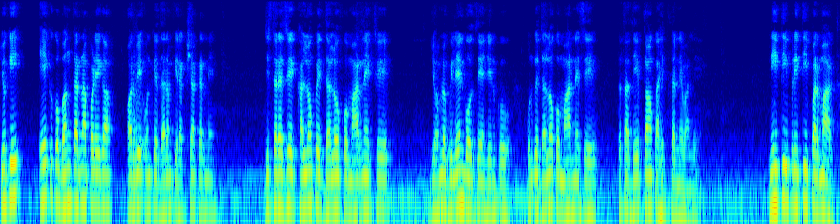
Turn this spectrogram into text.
क्योंकि एक को भंग करना पड़ेगा और वे उनके धर्म की रक्षा करने। जिस तरह से खलों के दलों को मारने से, जो हम लोग विलेन बोलते हैं जिनको, उनके दलों को मारने से तथा देवताओं का हित करने वाले हैं। नीति, प्रीति, परमार्थ,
